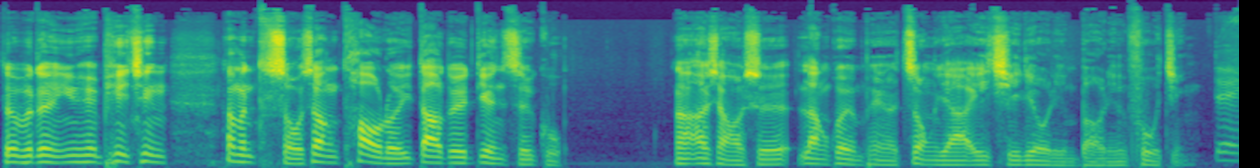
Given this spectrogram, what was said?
对不对？因为毕竟他们手上套了一大堆电子股，那阿翔老师让会员朋友重压一七六零宝林附近。对，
